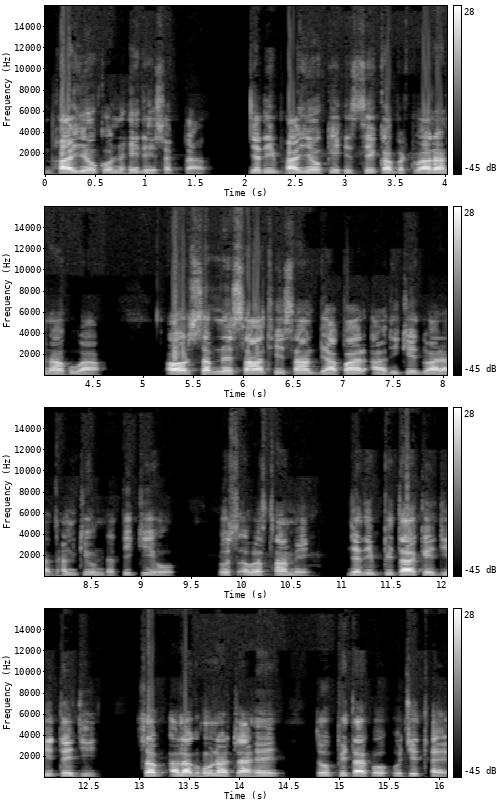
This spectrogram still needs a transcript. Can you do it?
भाइयों को नहीं दे सकता। यदि भाइयों के हिस्से का बंटवारा न हुआ और सबने साथ ही साथ व्यापार आदि के द्वारा धन की उन्नति की हो, उस अवस्था में यदि पिता के जीते जी सब अलग होना चाहे तो पिता को उचित है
